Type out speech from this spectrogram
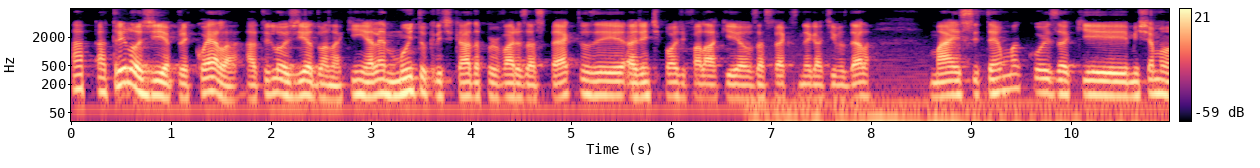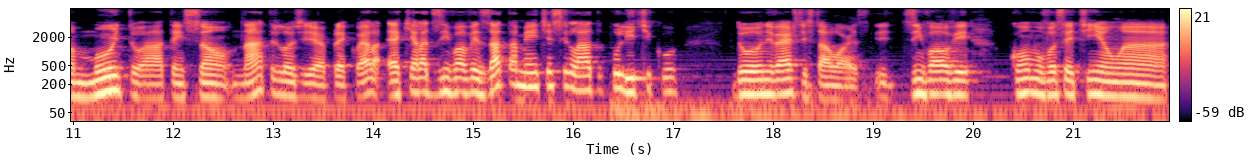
a, a, trilogia prequela, a trilogia do Anakin, ela é muito criticada por vários aspectos e a gente pode falar aqui os aspectos negativos dela. Mas se tem uma coisa que me chama muito a atenção na trilogia prequela é que ela desenvolve exatamente esse lado político do universo de Star Wars. E desenvolve como você tinha uma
